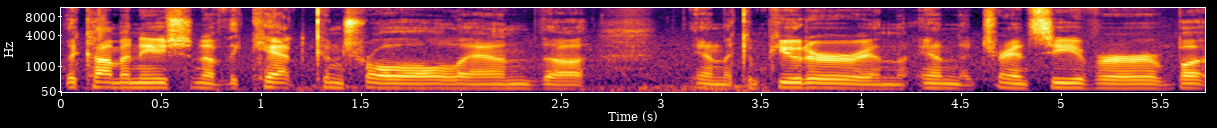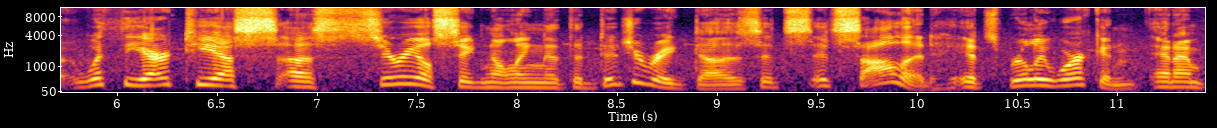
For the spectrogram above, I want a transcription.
the combination of the cat control and the and the computer and, and the transceiver. But with the RTS uh, serial signaling that the Digirig does it's it's solid. It's really working. And I'm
